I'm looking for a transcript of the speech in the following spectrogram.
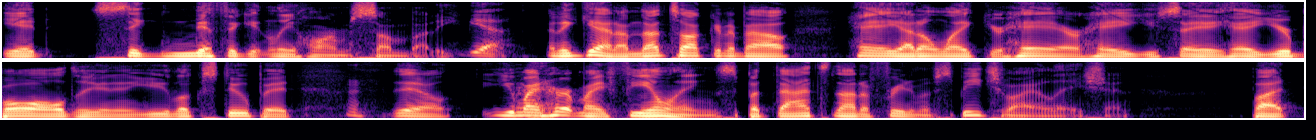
it significantly harms somebody yeah, and again, I'm not talking about, hey, I don't like your hair. Hey, you say, hey, you're bald. You know, you look stupid. you know, you might hurt my feelings, but that's not a freedom of speech violation. But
